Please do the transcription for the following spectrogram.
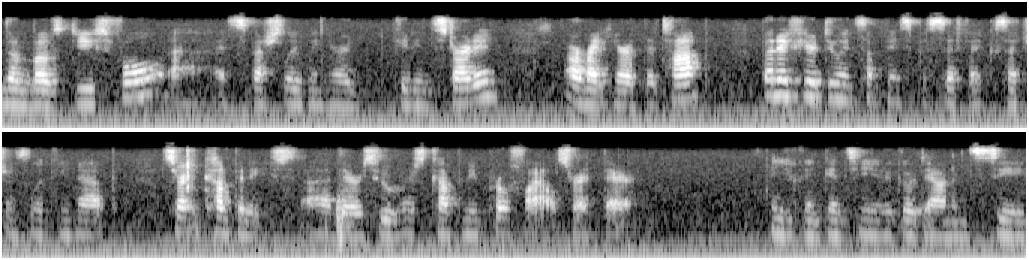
the most useful, uh, especially when you're getting started, are right here at the top. But if you're doing something specific, such as looking up certain companies, uh, there's Hoover's company profiles right there. And you can continue to go down and see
